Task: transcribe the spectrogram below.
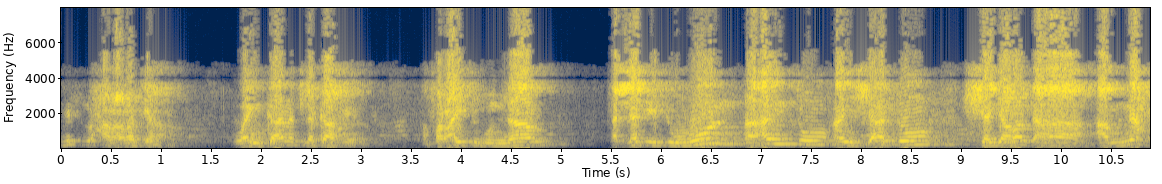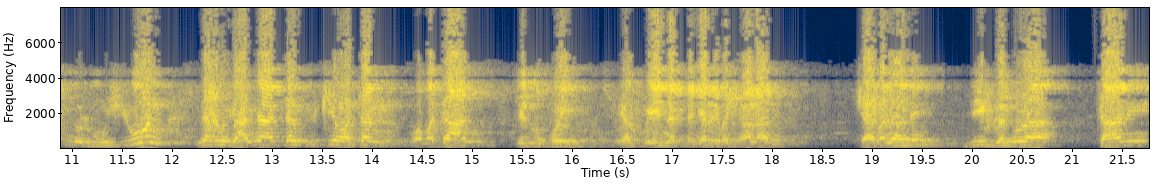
مثل حرارتها. وإن كانت لكافية. أفرأيتم النار التي تورون؟ أأنتم أنشأتم شجرتها أم نحن المنشئون؟ نحن جعلناها تذكرة ومتاعا للمقوين. يكفي انك تجرب الشغله هذه. شايف هذه؟ دي قدوره ثاني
